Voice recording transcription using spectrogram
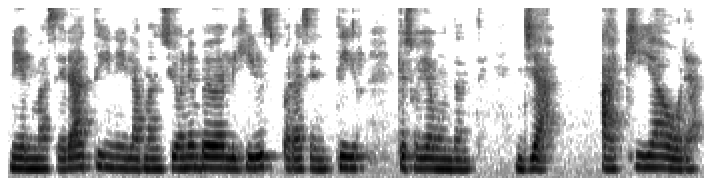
ni el Maserati, ni la mansión en Beverly Hills para sentir que soy abundante. Ya, aquí ahora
